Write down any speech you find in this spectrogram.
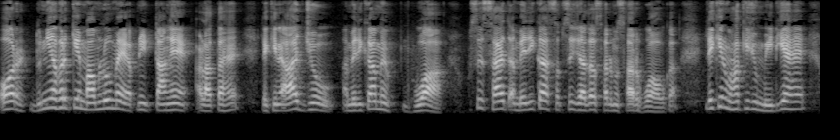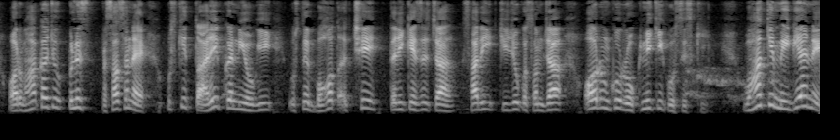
और दुनिया भर के मामलों में अपनी टांगें अड़ाता है। लेकिन आज जो अमेरिका में हुआ उससे शायद अमेरिका सबसे ज़्यादा शर्मसार हुआ होगा। लेकिन वहाँ की जो मीडिया है और वहाँ का जो पुलिस प्रशासन है, उसकी तारीफ़ करनी होगी। उसने बहुत अच्छे तरीके से सारी चीज़ों को समझा और उनको रोकने की कोशिश की। वहाँ की मीडिया ने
